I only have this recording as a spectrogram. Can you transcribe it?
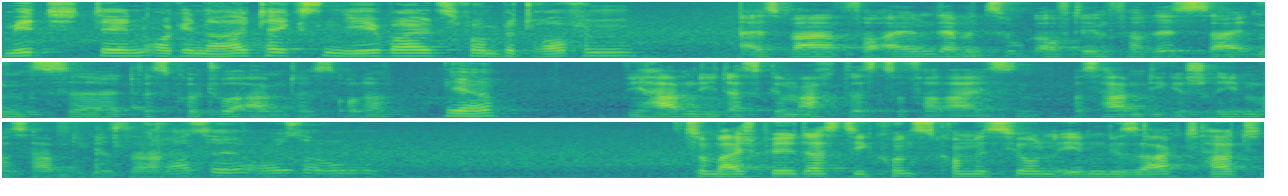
mit den Originaltexten jeweils von Betroffenen. Es war vor allem der Bezug auf den Verriss seitens äh, des Kulturamtes, oder? Ja. Wie haben die das gemacht, das zu verreißen? Was haben die geschrieben? Was haben die gesagt? Krasse Äußerungen. Zum Beispiel, dass die Kunstkommission eben gesagt hat,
